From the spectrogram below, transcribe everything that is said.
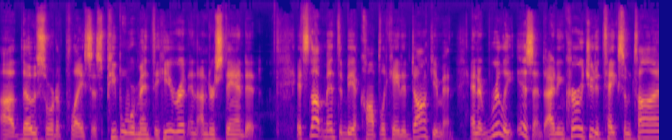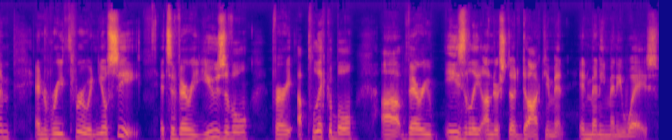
uh, those sort of places. People were meant to hear it and understand it. It's not meant to be a complicated document, and it really isn't. I'd encourage you to take some time and read through and you'll see it's a very usable, very applicable, uh, very easily understood document in many, many ways.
